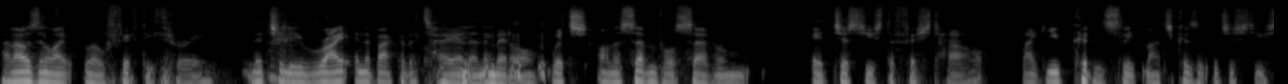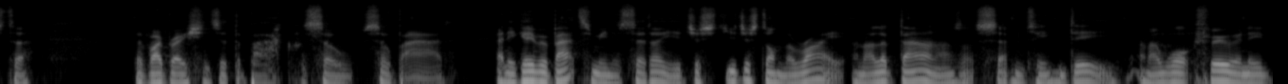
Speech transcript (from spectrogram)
And I was in like row 53, literally right in the back of the tail in the middle, which on a 747, it just used to fishtail. Like you couldn't sleep much because it was just used to, the vibrations at the back were so, so bad. And he gave it back to me and he said, oh, you're just, you're just on the right. And I looked down, and I was like 17D and I walked through and he,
